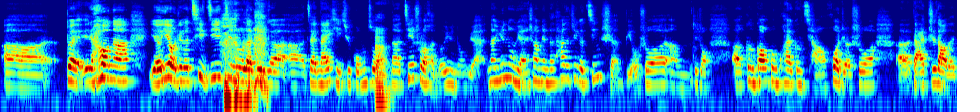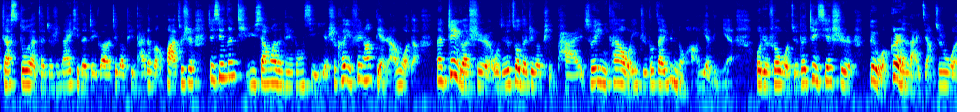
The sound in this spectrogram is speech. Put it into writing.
呃，对，然后呢，也也有这个契机进入了这个呃，在 Nike 去工作，那接触了很多运动员。那运动员上面的他的这个精神，比如说嗯，这种呃更高、更快、更强，或者说呃大家知道的 Just Do It，就是 Nike 的这个这个品牌的文化，就是这些跟体育相关的这些东西，也是可以非常点燃我的。那这个是我觉得做的这个品牌，所以你看到我一直都在运动行业里面，或者说我觉得这些是对我个人来讲，就是我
